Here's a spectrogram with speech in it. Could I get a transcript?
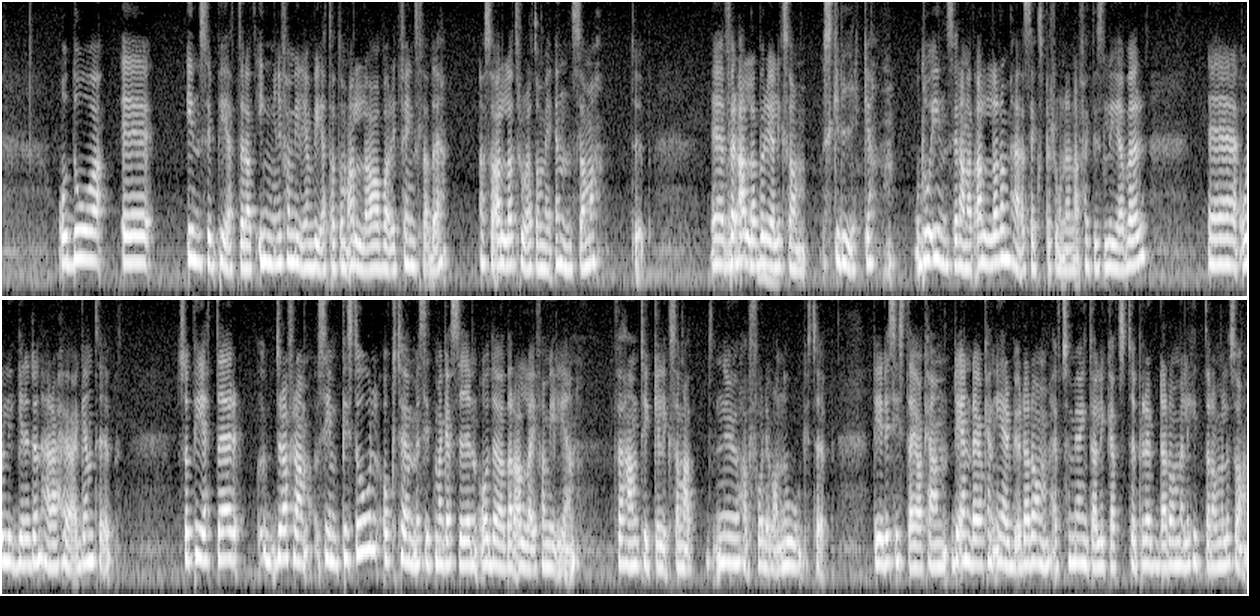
Och då eh, inser Peter att ingen i familjen vet att de alla har varit fängslade. Alltså alla tror att de är ensamma, typ. Eh, för alla börjar liksom skrika. Och då inser han att alla de här sex personerna faktiskt lever eh, och ligger i den här högen, typ. Så Peter drar fram sin pistol och tömmer sitt magasin och dödar alla i familjen. För han tycker liksom att nu får det vara nog, typ. Det är det sista jag kan, det enda jag kan erbjuda dem eftersom jag inte har lyckats typ rädda dem eller hitta dem eller så.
